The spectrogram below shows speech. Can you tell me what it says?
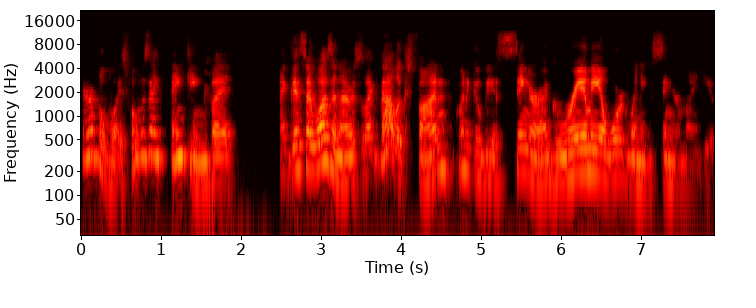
terrible voice. What was I thinking? But I guess I wasn't. I was like, that looks fun. I'm going to go be a singer, a Grammy award winning singer, mind you.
